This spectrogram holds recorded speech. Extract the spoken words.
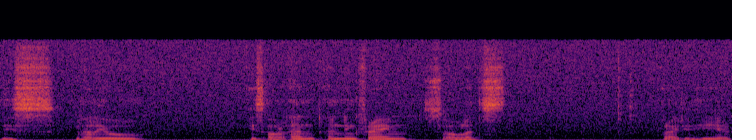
this value is our end ending frame. So let's write it here.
